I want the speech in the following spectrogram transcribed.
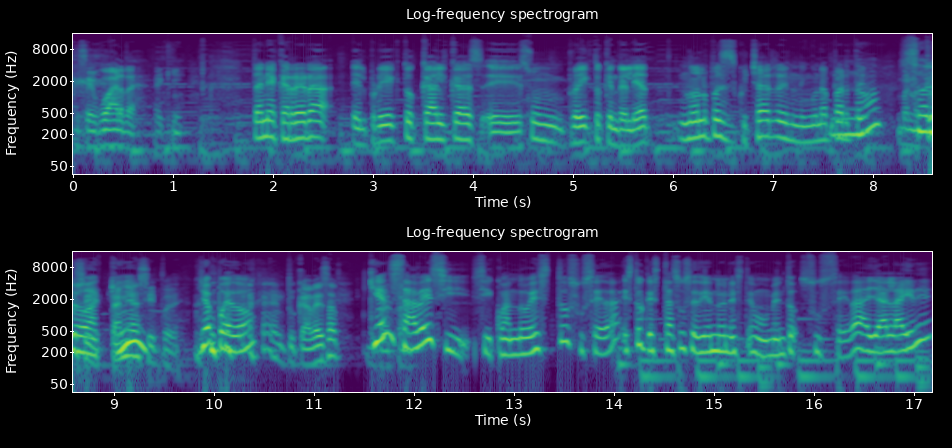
que se guarda aquí. Tania Carrera, el proyecto Calcas eh, es un proyecto que en realidad no lo puedes escuchar en ninguna parte. No, Bueno, solo tú sí, aquí. Tania sí puede. Yo puedo. en tu cabeza. ¿Quién bastante. sabe si, si cuando esto suceda, esto que está sucediendo en este momento, suceda allá al aire?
